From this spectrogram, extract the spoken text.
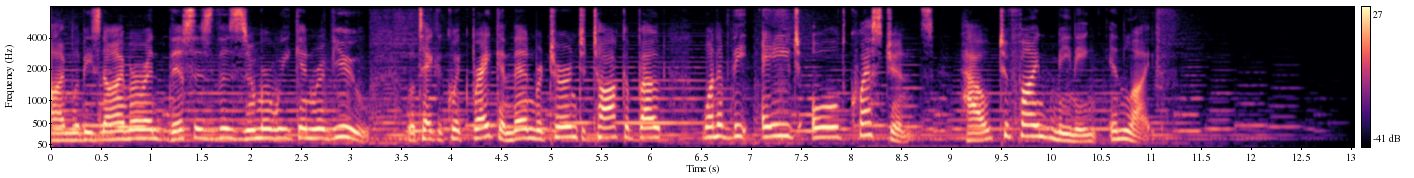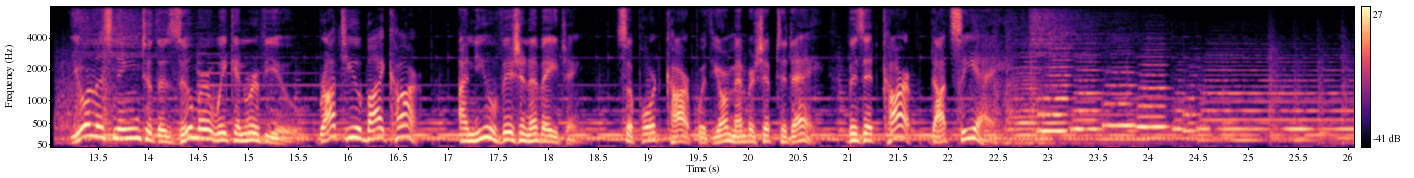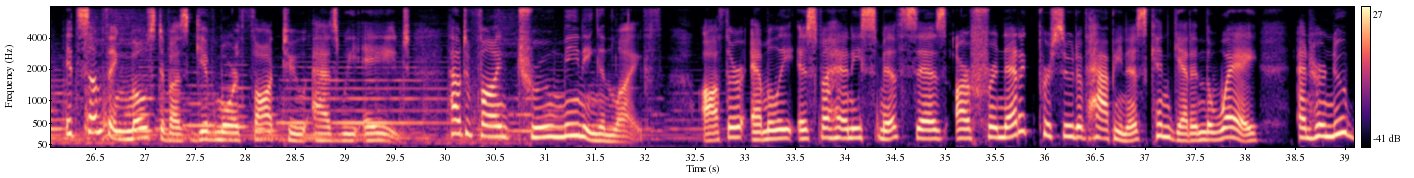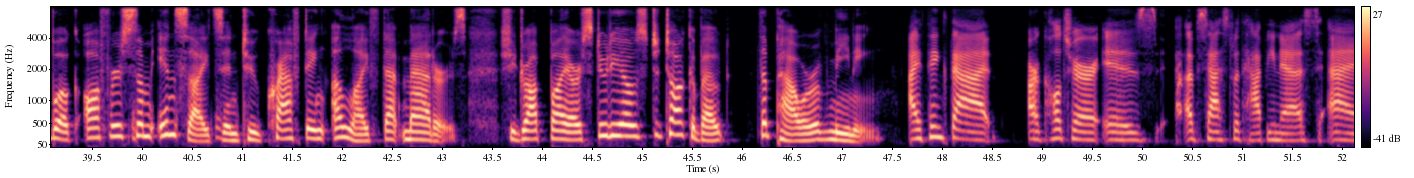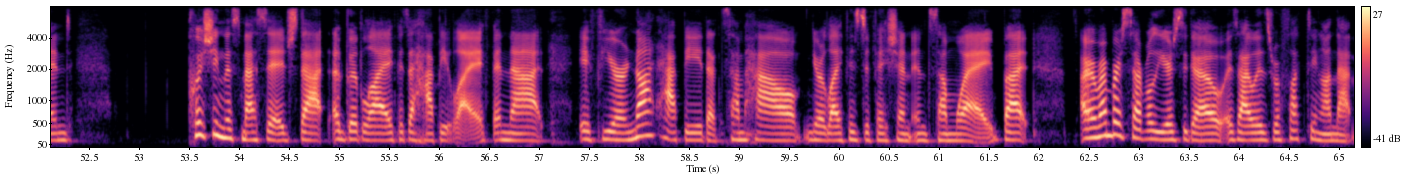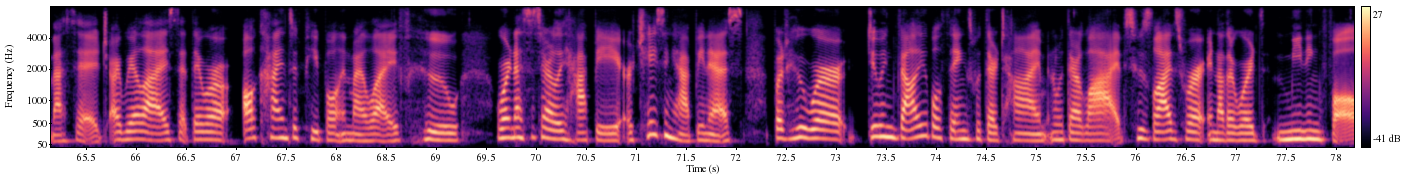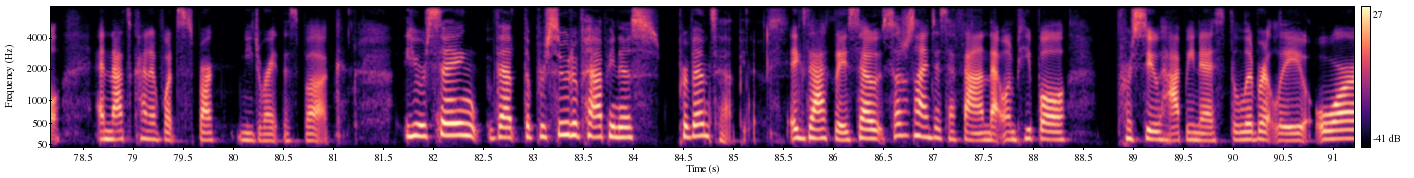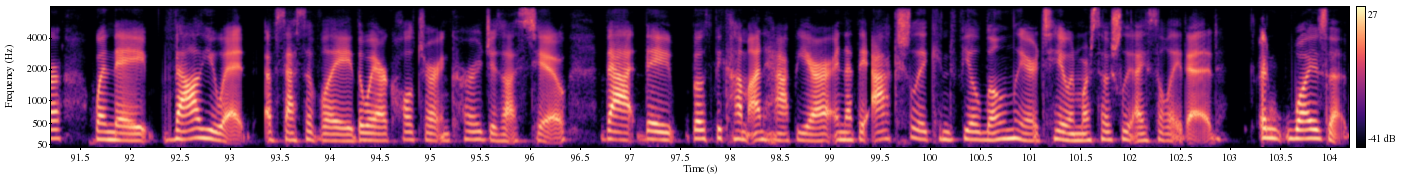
I'm Libby Znaimer, and this is the Zoomer Week in Review. We'll take a quick break and then return to talk about one of the age old questions how to find meaning in life. You're listening to the Zoomer Week in Review, brought to you by CARP a new vision of aging. Support CARP with your membership today. Visit carp.ca. It's something most of us give more thought to as we age how to find true meaning in life. Author Emily Esfahani Smith says our frenetic pursuit of happiness can get in the way, and her new book offers some insights into crafting a life that matters. She dropped by our studios to talk about the power of meaning. I think that our culture is obsessed with happiness and pushing this message that a good life is a happy life and that if you're not happy that somehow your life is deficient in some way. But I remember several years ago, as I was reflecting on that message, I realized that there were all kinds of people in my life who weren't necessarily happy or chasing happiness, but who were doing valuable things with their time and with their lives, whose lives were, in other words, meaningful. And that's kind of what sparked me to write this book. You're saying that the pursuit of happiness prevents happiness. Exactly. So, social scientists have found that when people pursue happiness deliberately or when they value it obsessively the way our culture encourages us to, that they both become unhappier and that they actually can feel lonelier too and more socially isolated. And why is that?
